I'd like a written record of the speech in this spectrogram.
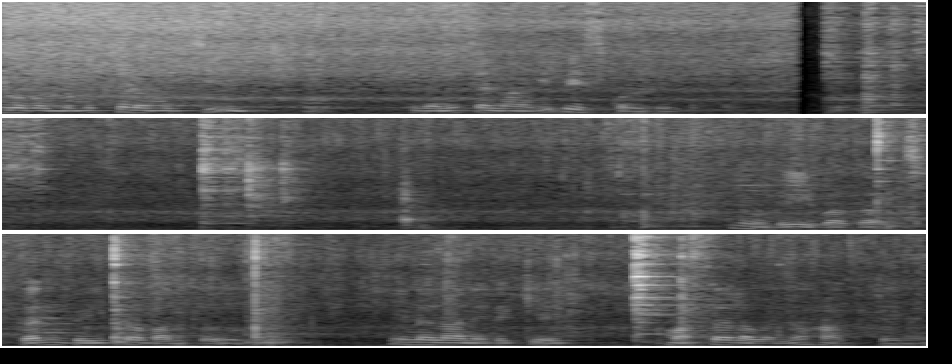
ಇವಾಗ ಒಂದು ಮುಚ್ಚಳ ಮುಚ್ಚಿ ಇದನ್ನು ಚೆನ್ನಾಗಿ ಬೇಯಿಸ್ಕೊಳ್ಬೇಕು. ನೋಡಿ, ಇವಾಗ ಚಿಕನ್ ಬೇಯ್ತಾ ಬಂತು. ಇನ್ನು ನಾನು ಇದಕ್ಕೆ ಮಸಾಲವನ್ನು ಹಾಕ್ತೇನೆ.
